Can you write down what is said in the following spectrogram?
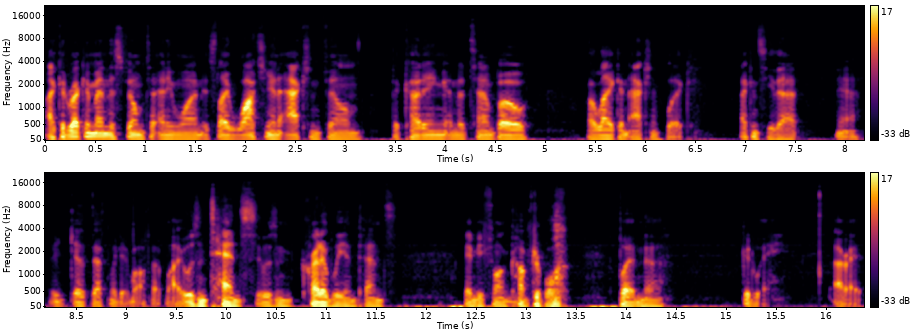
I could recommend this film to anyone. It's like watching an action film. The cutting and the tempo are like an action flick. I can see that. Yeah, it get, definitely gave off that vibe. It was intense. It was incredibly intense. Made me feel uncomfortable, but in a good way. All right.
